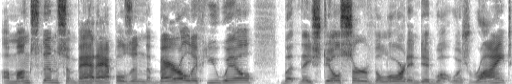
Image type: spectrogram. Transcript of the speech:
amongst them, some bad apples in the barrel, if you will, but they still served the Lord and did what was right.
